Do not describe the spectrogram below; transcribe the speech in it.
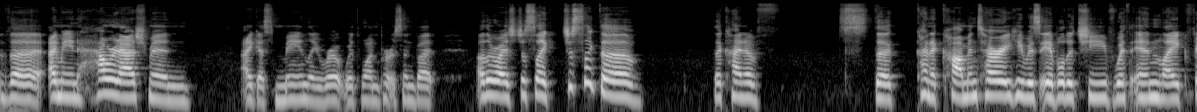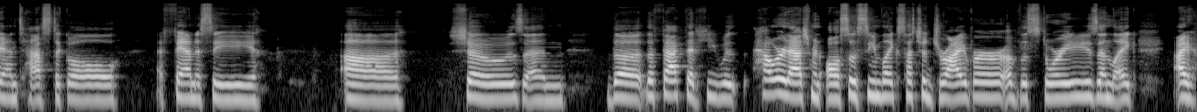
the i mean howard ashman i guess mainly wrote with one person but otherwise just like just like the the kind of the kind of commentary he was able to achieve within like fantastical uh, fantasy uh shows and the the fact that he was Howard Ashman also seemed like such a driver of the stories and like I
